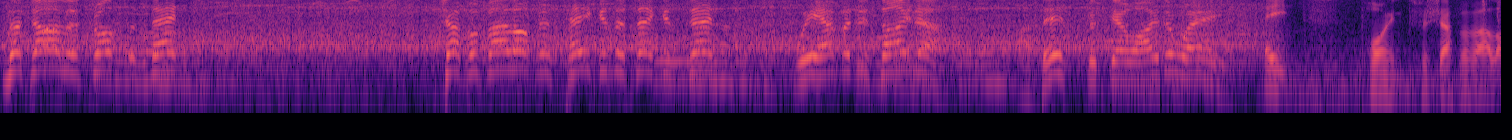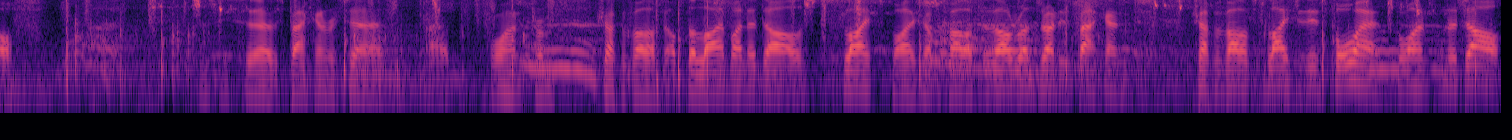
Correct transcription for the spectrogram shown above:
Nadal has dropped the set. Shapovalov has taken the second set. We have a decider. This could go either way. Eighth point for Shapovalov. As he serves back in return. Um, forehand from Shapovalov. Up the line by Nadal. Sliced by Shapovalov. Nadal runs around his backhand. Shapovalov slices his forehand. Forehand from Nadal.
